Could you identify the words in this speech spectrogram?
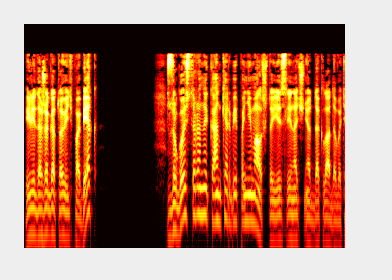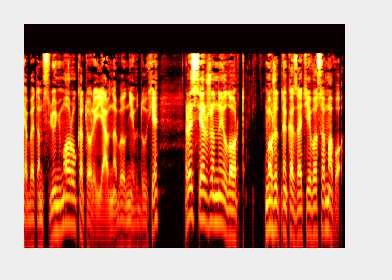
или даже готовить побег. С другой стороны, Канкерби понимал, что если начнет докладывать об этом Слюньмору, который явно был не в духе, рассерженный лорд может наказать его самого —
